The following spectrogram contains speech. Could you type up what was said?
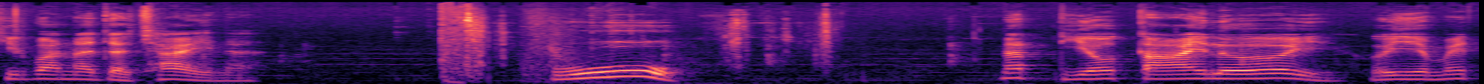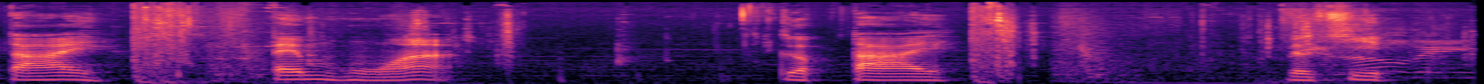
คิดว่าน่าจะใช่นะ อู้ นัดเดียวตายเลย เฮ้ยยังไม่ตาย เต็มหัว เกือบตายเหลือขีด Reloading.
